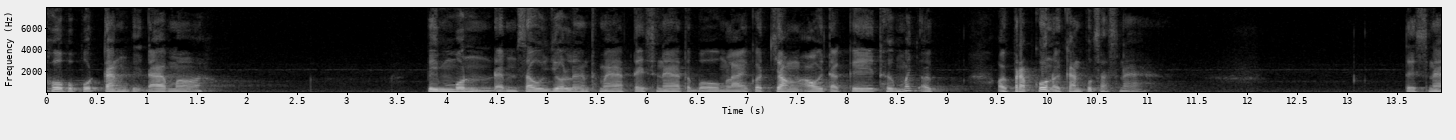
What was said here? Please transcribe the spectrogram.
ធម៌ពុទ្ធតាំងពីដើមមកពីមុនដែលមិនសូវយល់នឹងអាត្មាទេសនាដំបូងឡើយក៏ចង់ឲ្យតែគេធ្វើម៉េចឲ្យឲ្យប្រាប់កូនឲ្យកាន់ពុទ្ធសាសនាទេសនា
